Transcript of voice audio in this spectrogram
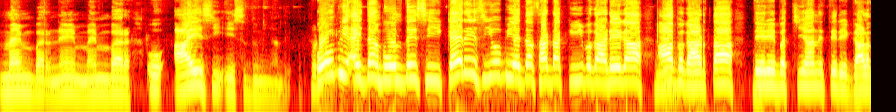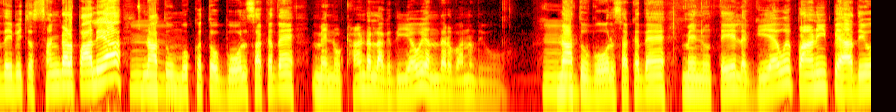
ਮੈਂਬਰ ਨੇ ਮੈਂਬਰ। ਉਹ ਆਏ ਸੀ ਇਸ ਦੁਨੀਆ ਦੇ ਉਹ ਵੀ ਐਦਾਂ ਬੋਲਦੇ ਸੀ ਕਹਿ ਰਹੇ ਸੀ ਉਹ ਵੀ ਐਦਾਂ ਸਾਡਾ ਕੀ ਵਿਗਾੜੇਗਾ? ਆ ਵਿਗਾੜਤਾ ਤੇਰੇ ਬੱਚਿਆਂ ਨੇ ਤੇਰੇ ਗਲ ਦੇ ਵਿੱਚ ਸੰਗਲ ਪਾ ਲਿਆ ਨਾ ਤੂੰ ਮੁਖ ਤੋਂ ਬੋਲ ਸਕਦਾ ਮੈਨੂੰ ਠੰਡ ਲੱਗਦੀ ਹੈ ਓਏ ਅੰਦਰ ਬੰਨ ਦਿਓ। ਨਾ ਤੂੰ ਬੋਲ ਸਕਦਾ ਮੈਨੂੰ ਤੇ ਲੱਗੀ ਹੈ ਓਏ ਪਾਣੀ ਪਿਆ ਦਿਓ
